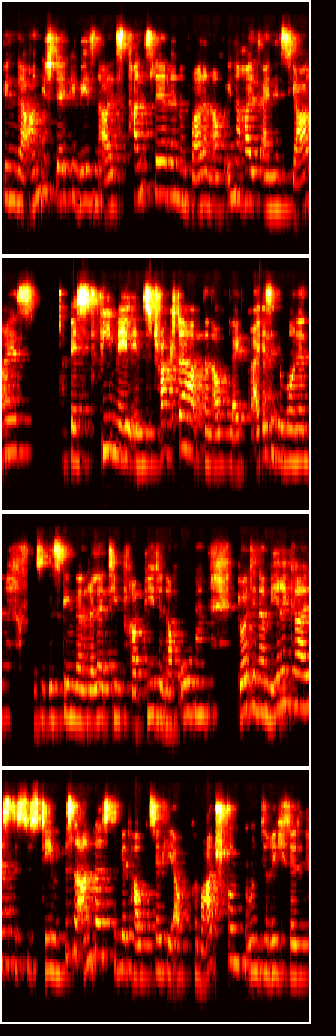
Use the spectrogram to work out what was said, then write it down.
bin da angestellt gewesen als Tanzlehrerin und war dann auch innerhalb eines Jahres Best Female Instructor, habe dann auch gleich Preise gewonnen. Also das ging dann relativ rapide nach oben. Dort in Amerika ist das System ein bisschen anders. Da wird hauptsächlich auch Privatstunden unterrichtet.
